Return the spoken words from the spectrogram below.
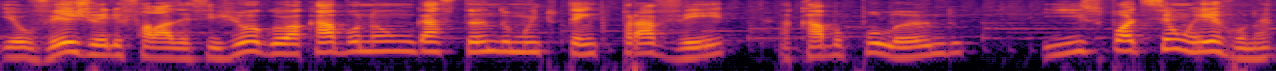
eu vejo ele falar desse jogo, eu acabo não gastando muito tempo para ver, acabo pulando e isso pode ser um erro, né?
